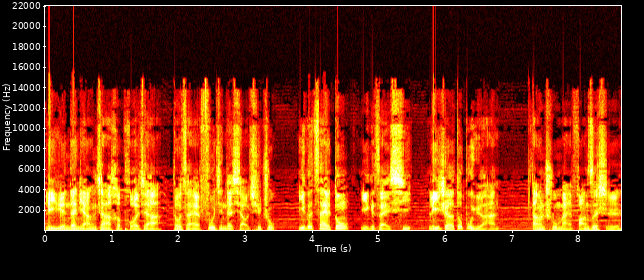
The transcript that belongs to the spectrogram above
李云的娘家和婆家都在附近的小区住，一个在东，一个在西，离着都不远。当初买房子时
